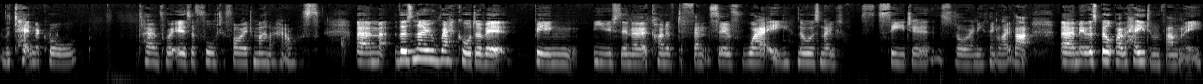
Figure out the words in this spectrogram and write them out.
the technical term for it is a fortified manor house um, there's no record of it being used in a kind of defensive way. There was no sieges or anything like that. Um, it was built by the Heydon family,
